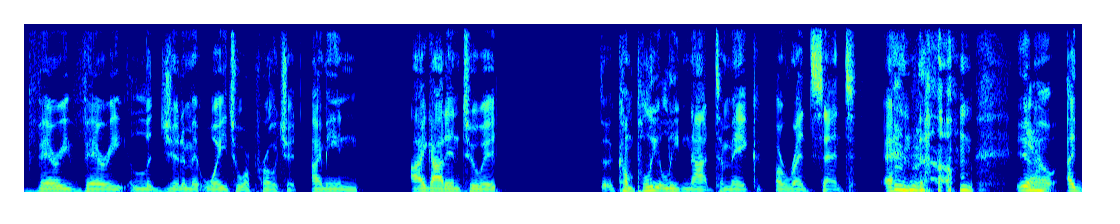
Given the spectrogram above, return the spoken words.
very very legitimate way to approach it. I mean, I got into it completely not to make a red cent and mm-hmm. um, you yeah. know I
